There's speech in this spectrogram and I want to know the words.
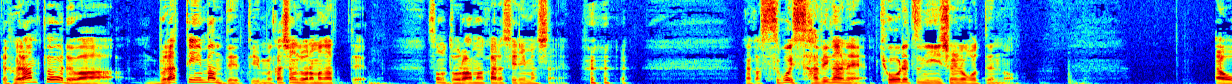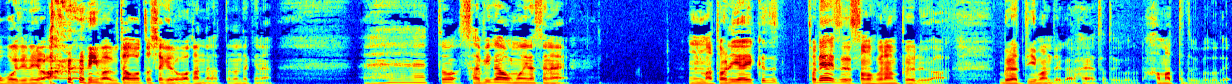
で、フランプールは、ブラッディ・マンデーっていう昔のドラマがあって、そのドラマから知りましたね。なんかすごいサビがね、強烈に印象に残ってんの。あ、覚えてねえわ。今歌おうとしたけど分かんなかった。なんだっけな。えーっと、サビが思い出せない。うん、まあ、とりあえず、とりあえずそのフランプールは、ブラッディ・マンデーから流行ったということで、ハマったということで。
